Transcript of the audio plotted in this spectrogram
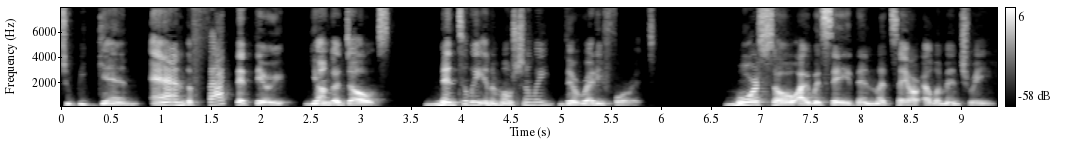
to begin. And the fact that they're young adults, mentally and emotionally, they're ready for it more so, I would say, than let's say our elementary.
